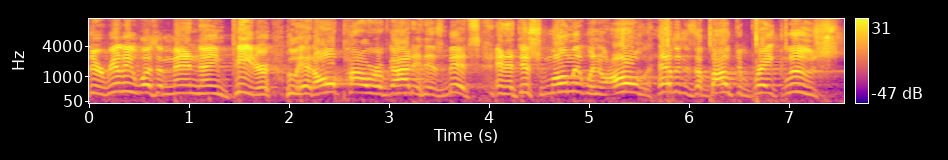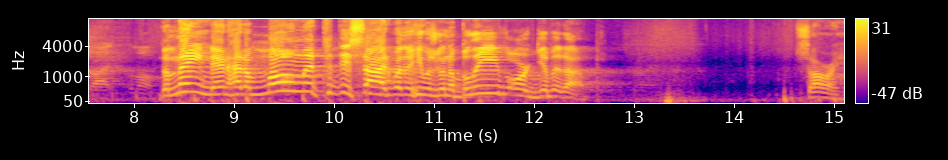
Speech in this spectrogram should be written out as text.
There really was a man named Peter who had all power of God in his midst. And at this moment, when all heaven is about to break loose, the lame man had a moment to decide whether he was going to believe or give it up. Sorry,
